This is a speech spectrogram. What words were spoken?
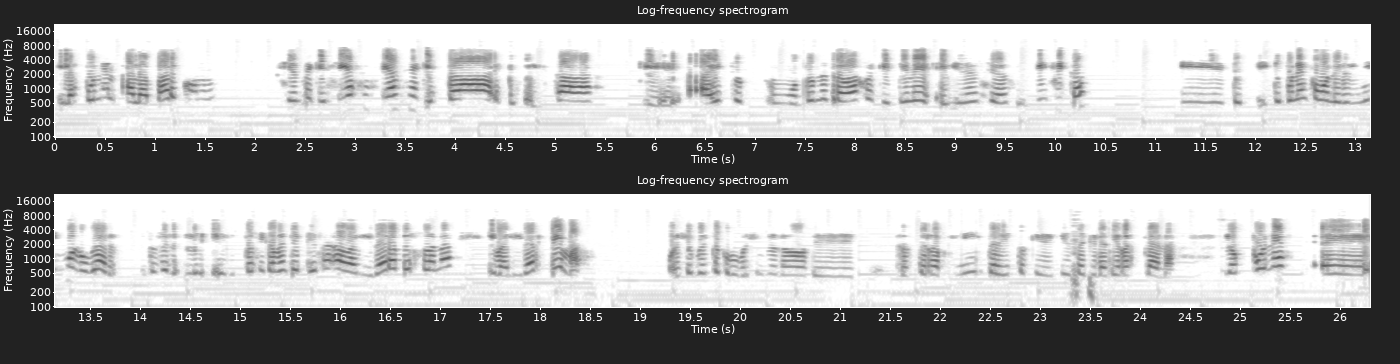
y las ponen a la par con gente que sí hace ciencia, que está especializada, que ha hecho un montón de trabajo y que tiene evidencia científica, y te, y te ponen como en el mismo lugar. Entonces, básicamente empiezas a validar a personas y validar temas por ejemplo, esto como por ejemplo los de los terraplanistas, estos que piensan que la Tierra es plana, los pones, eh,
